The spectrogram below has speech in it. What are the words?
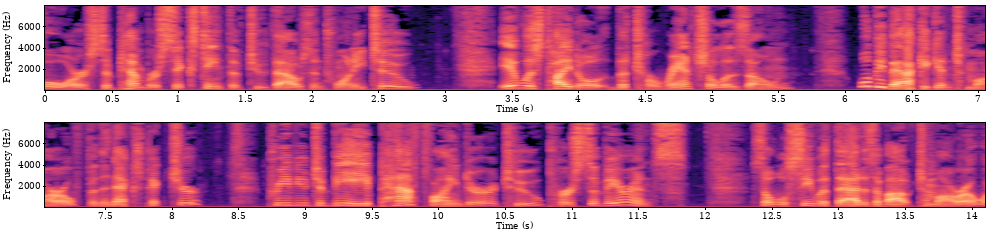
for September 16th of 2022. It was titled the Tarantula Zone. We'll be back again tomorrow for the next picture preview to be Pathfinder to Perseverance. So we'll see what that is about tomorrow.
